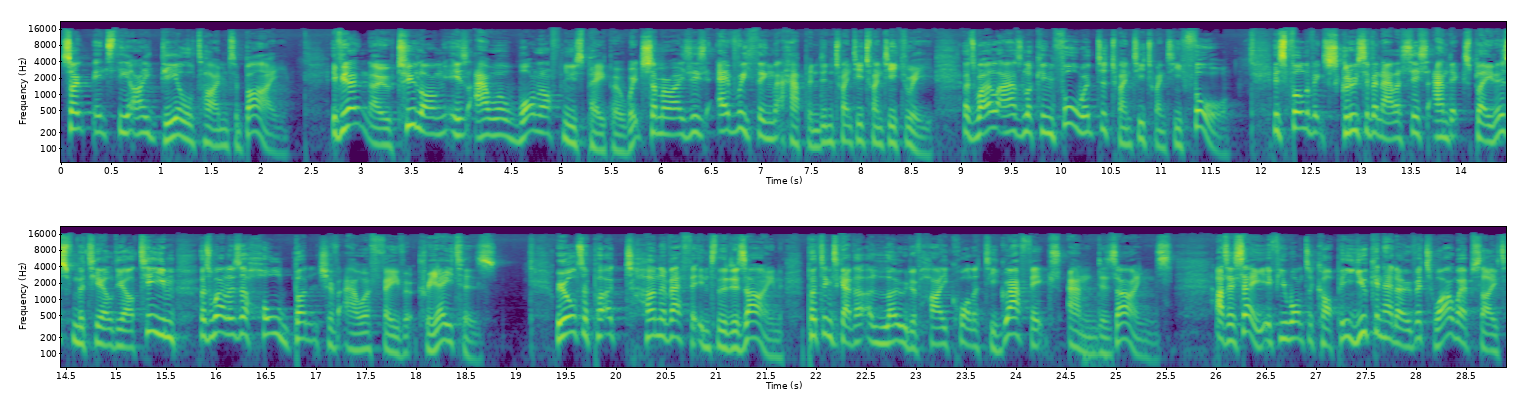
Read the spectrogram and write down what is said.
So it's the ideal time to buy. If you don't know, Too Long is our one off newspaper which summarises everything that happened in 2023, as well as looking forward to 2024. It's full of exclusive analysis and explainers from the TLDR team, as well as a whole bunch of our favourite creators. We also put a ton of effort into the design, putting together a load of high quality graphics and designs. As I say, if you want a copy, you can head over to our website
